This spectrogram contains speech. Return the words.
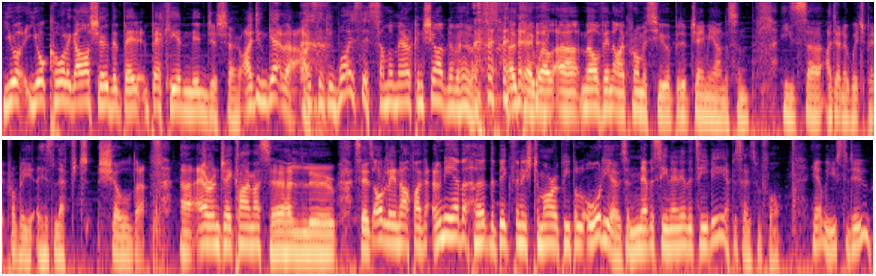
You're you're calling our show the Be- Becky and Ninja show. I didn't get that. I was thinking, what is this? Some American show I've never heard of. okay, well, uh, Melvin, I promise you a bit of Jamie Anderson. He's uh, I don't know which bit, probably his left shoulder. Uh, Aaron J. Clymer says hello. Says oddly enough, I've only ever heard the Big Finish Tomorrow People audios and never seen any of the TV episodes before. Yeah, we used to do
